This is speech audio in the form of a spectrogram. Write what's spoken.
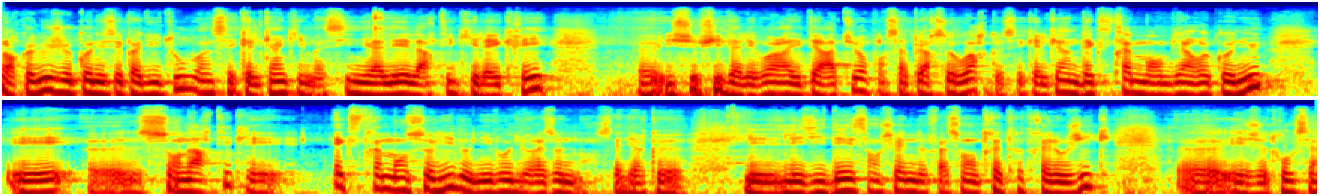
Alors que lui, je ne connaissais pas du tout. Hein. c'est quelqu'un qui m'a signalé l'article qu'il a écrit. Euh, il suffit d'aller voir la littérature pour s'apercevoir que c'est quelqu'un d'extrêmement bien reconnu. Et son article est extrêmement solide au niveau du raisonnement. C'est-à-dire que les, idées s'enchaînent de façon très très très logique euh, et je trouve que c'est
